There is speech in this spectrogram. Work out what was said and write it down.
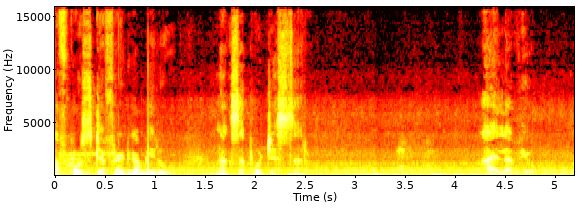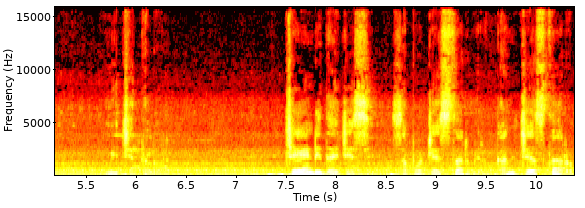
అఫ్ కోర్స్ డెఫినెట్గా మీరు నాకు సపోర్ట్ చేస్తారు. ఐ లవ్ యూ మీ చిత్తలూరి చేయండి దయచేసి. సపోర్ట్ చేస్తారు మీరు. కానీ చేస్తారు.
